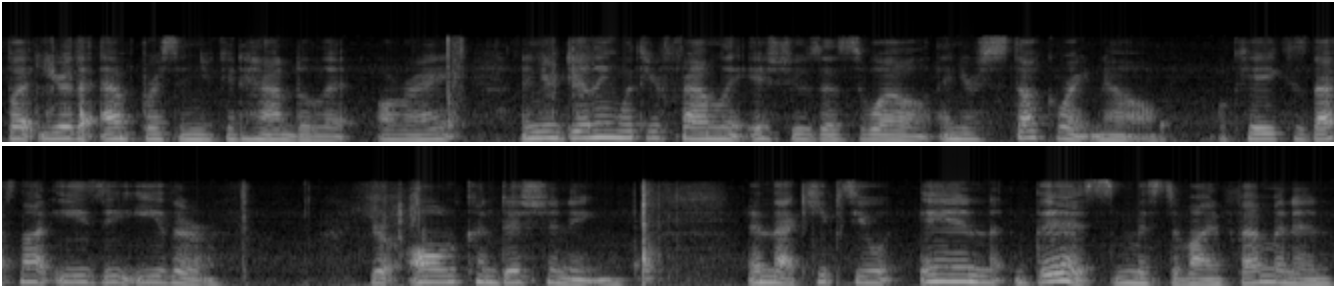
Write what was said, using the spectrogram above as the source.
but you're the empress and you can handle it, all right? And you're dealing with your family issues as well, and you're stuck right now, okay? Because that's not easy either. Your own conditioning, and that keeps you in this Miss Divine Feminine,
